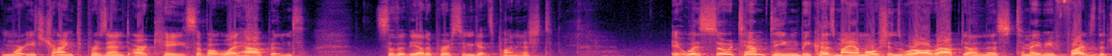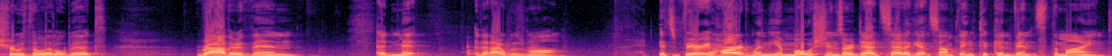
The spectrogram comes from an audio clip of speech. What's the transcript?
and we're each trying to present our case about what happened so that the other person gets punished. It was so tempting because my emotions were all wrapped on this to maybe fudge the truth a little bit rather than admit that I was wrong. It's very hard when the emotions are dead set against something to convince the mind.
